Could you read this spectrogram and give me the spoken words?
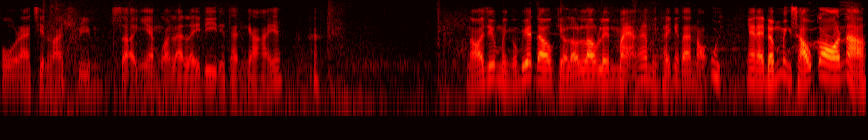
phô ra trên livestream. Sợ anh em gọi là lấy đi để tán gái á nói chứ mình không biết đâu, kiểu lâu lâu lên mạng ấy, mình thấy người ta nói, ui, nhà này đấm mình sáu con à?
